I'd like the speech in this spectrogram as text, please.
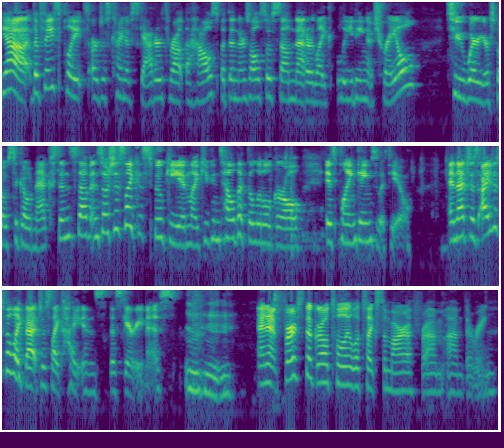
yeah, the face plates are just kind of scattered throughout the house, but then there's also some that are like leading a trail to where you're supposed to go next and stuff. And so it's just like spooky and like you can tell that the little girl is playing games with you. And that just I just feel like that just like heightens the scariness. hmm And at first, the girl totally looks like Samara from um, The Ring.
